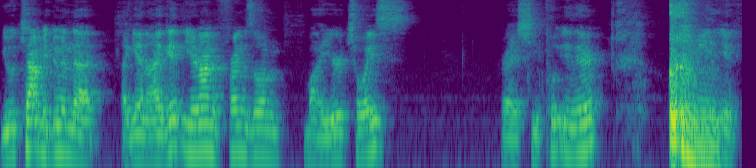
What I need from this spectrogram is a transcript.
you can't be doing that. Again, I get you're not in the friend zone by your choice, right? She put you there. I mean, if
